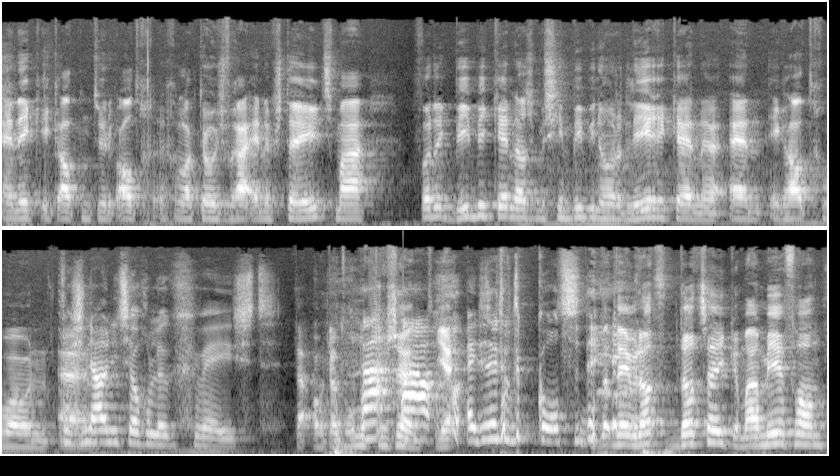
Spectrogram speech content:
En ik, ik had natuurlijk altijd lactosevrij en nog steeds. Maar voordat ik Bibi kende, als ik misschien Bibi nog had leren kennen. En ik had gewoon... Was je eh, nou niet zo gelukkig geweest? nou, ook dat 100%. Ah, ah, Ja, Hij is echt op de dat, nee, maar dat, dat zeker. Maar meer van...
